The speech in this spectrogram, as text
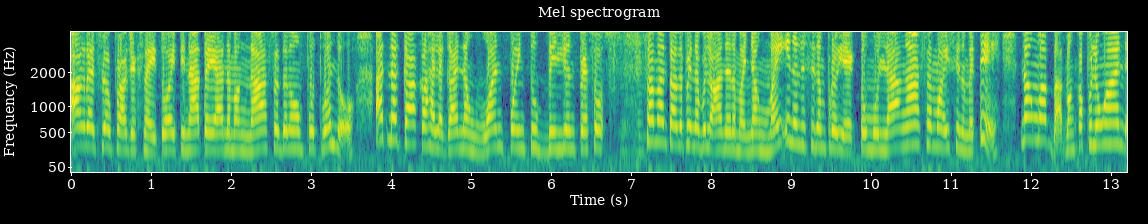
Ang red flag projects na ito ay tinataya namang nasa 28 at nagkakahalaga ng 1.2 billion pesos. Samantala pinabulaan na naman niyang may inalis silang proyekto mula nga sa mga isinumete ng mababang kapulungan.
